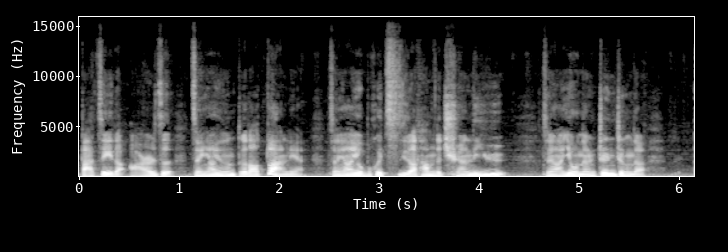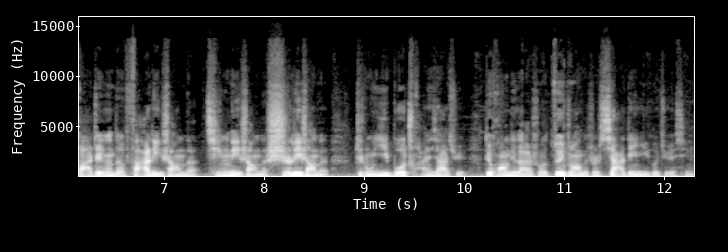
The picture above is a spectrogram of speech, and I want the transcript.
把自己的儿子怎样又能得到锻炼，怎样又不会刺激到他们的权力欲，怎样又能真正的。把这个的法理上的、情理上的、实力上的这种衣钵传下去，对皇帝来说最重要的是下定一个决心。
